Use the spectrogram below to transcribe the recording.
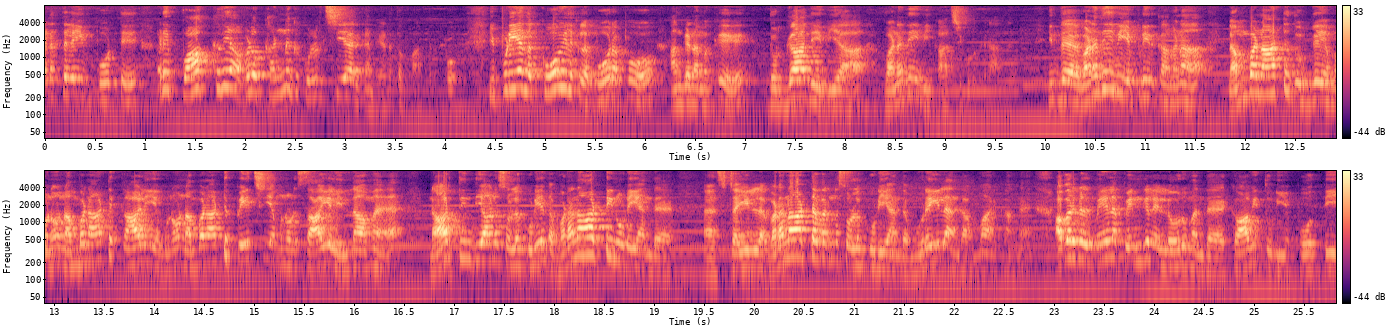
இடத்துலையும் போட்டு அப்படியே பார்க்கவே அவ்வளவு கண்ணுக்கு குளிர்ச்சியா இருக்கு அந்த இடத்த பார்க்குறப்போ. இப்படியே அந்த கோவிலுக்குள்ள போறப்போ அங்க நமக்கு துர்காதேவி துர்காதேவியா வனதேவி காட்சி கொடுக்குறாங்க. இந்த வனதேவி எப்படி இருக்காங்கன்னா நம்ம நாட்டு துர்க்கையம்மனோ நம்ம நாட்டு காளியம்மனோ நம்ம நாட்டு பேச்சியம்மனோட சாயல் இல்லாம நார்த் இந்தியான்னு சொல்லக்கூடிய அந்த வடநாட்டினுடைய அந்த ஸ்டைல்ல வடநாட்டவர்னு சொல்லக்கூடிய அந்த முறையில அந்த அம்மா இருக்காங்க. அவர்கள் மேல பெண்கள் எல்லோரும் அந்த காவி துணியை போத்தி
